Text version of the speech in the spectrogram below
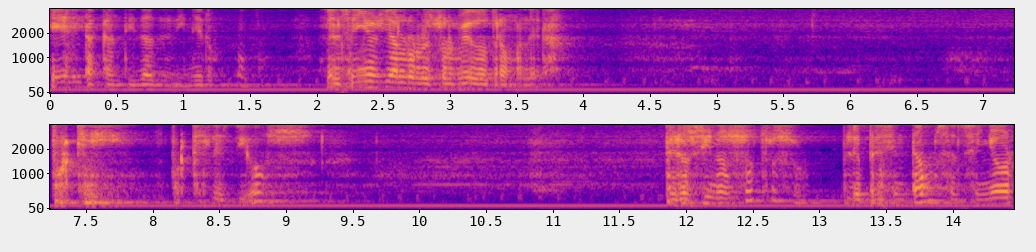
esta cantidad de dinero. El Señor ya lo resolvió de otra manera. ¿Por qué? Porque Él es Dios. Pero si nosotros le presentamos al Señor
